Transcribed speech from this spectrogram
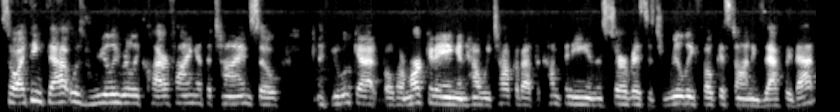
so I think that was really really clarifying at the time. So if you look at both our marketing and how we talk about the company and the service, it's really focused on exactly that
